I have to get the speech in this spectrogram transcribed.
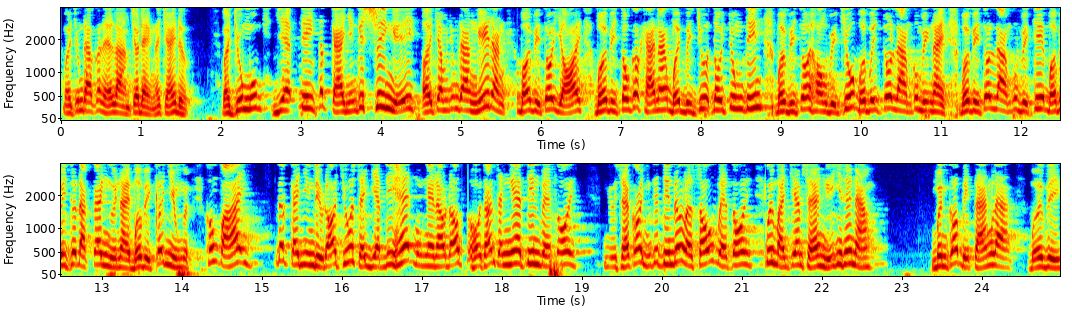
mà chúng ta có thể làm cho đèn nó cháy được và Chúa muốn dẹp đi tất cả những cái suy nghĩ ở trong chúng ta nghĩ rằng bởi vì tôi giỏi, bởi vì tôi có khả năng, bởi vì Chúa tôi trung tín, bởi vì tôi hầu việc Chúa, bởi vì tôi làm công việc này, bởi vì tôi làm công việc kia, bởi vì tôi đặt ra người này, bởi vì có nhiều người. Không phải. Tất cả những điều đó Chúa sẽ dẹp đi hết một ngày nào đó. Hội thánh sẽ nghe tin về tôi. Sẽ có những cái tin rất là xấu về tôi. Quý bạn chị em sẽ nghĩ như thế nào? Mình có bị tản lạc bởi vì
